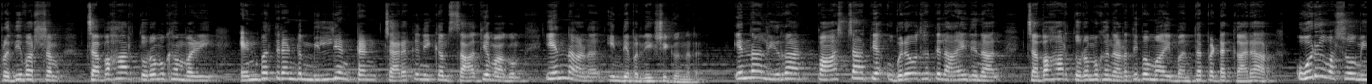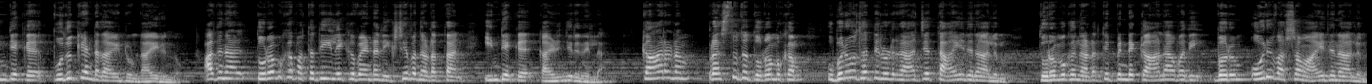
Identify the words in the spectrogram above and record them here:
പ്രതിവർഷം ചബഹാർ തുറമുഖം വഴി എൺപത്തിരണ്ട് മില്യൺ ടൺ ചരക്ക് നീക്കം സാധ്യമാകും എന്നാണ് ഇന്ത്യ പ്രതീക്ഷിക്കുന്നത്. എന്നാൽ ഇറാൻ പാശ്ചാത്യ ഉപരോധത്തിലായതിനാൽ ചബഹാർ തുറമുഖ നടത്തിപ്പുമായി ബന്ധപ്പെട്ട കരാർ ഓരോ വർഷവും ഇന്ത്യയ്ക്ക് പുതുക്കേണ്ടതായിട്ടുണ്ടായിരുന്നു. അതിനാൽ തുറമുഖ പദ്ധതിയിലേക്ക് വേണ്ട നിക്ഷേപം നടത്താൻ ഇന്ത്യയ്ക്ക് കഴിഞ്ഞിരുന്നില്ല. കാരണം പ്രസ്തുത തുറമുഖം ഉപരോധത്തിലുള്ള രാജ്യത്തായതിനാലും തുറമുഖ നടത്തിപ്പിന്റെ കാലാവധി വെറും ഒരു വർഷമായതിനാലും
